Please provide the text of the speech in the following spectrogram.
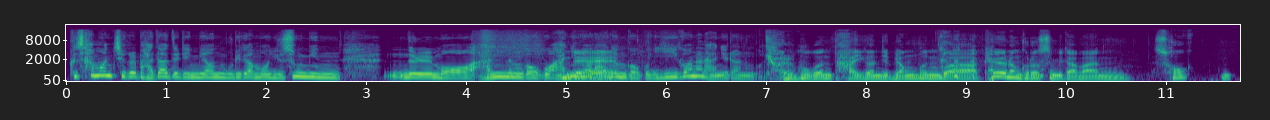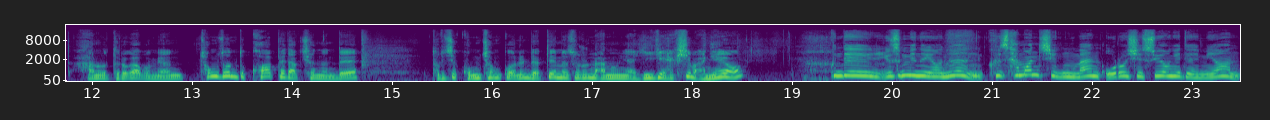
그 3원칙을 받아들이면 우리가 뭐 유승민을 뭐 앉는 거고 아니면 네. 아닌 거고 이거는 아니라는 거죠. 결국은 다 이건 이제 명분과 표현은 그렇습니다만 속 안으로 들어가 보면 총선도 코앞에 닥쳤는데 도대체 공천권을 몇 대 몇으로 나누냐 이게 핵심 아니에요? 근데 유승민 의원은 그 3원칙만 오롯이 수용이 되면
